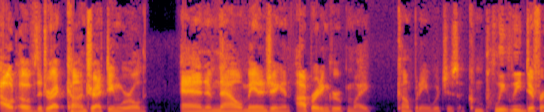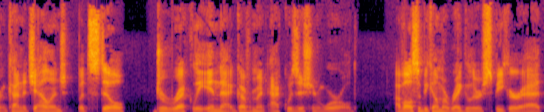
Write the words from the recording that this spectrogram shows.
out of the direct contracting world and am now managing an operating group in my company, which is a completely different kind of challenge, but still directly in that government acquisition world. I've also become a regular speaker at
